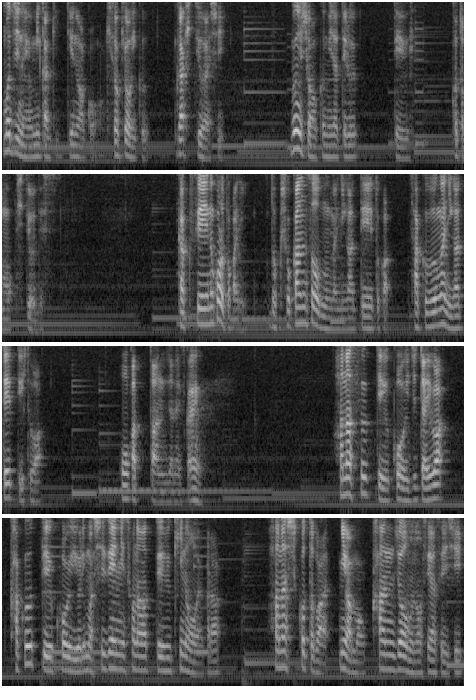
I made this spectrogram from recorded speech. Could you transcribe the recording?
文字の読み書きっていうのはこう基礎教育が必要やし文章を組み立てるっていうことも必要です学生の頃とかに読書感想文が苦手とか作文が苦手っていう人は多かったんじゃないですかね。話すっていう行為自体は書くっていう行為よりも自然に備わっている機能やから話し言葉にはもう感情も乗せやすいし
